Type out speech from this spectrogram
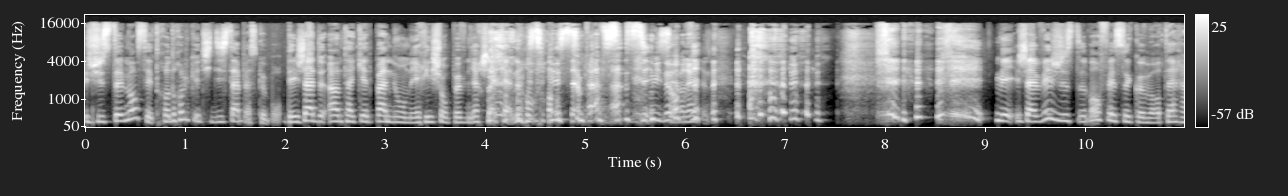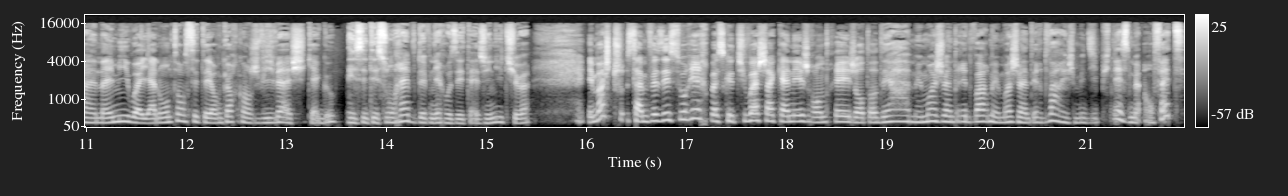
Justement, c'est trop drôle que tu dises ça parce que bon, déjà de un, t'inquiète pas, nous on est riches, on peut venir chaque année en France. oui, c'est vrai. Mais j'avais justement fait ce commentaire à un ami, ouais, il y a longtemps, c'était encore quand je vivais à Chicago. Et c'était son rêve de venir aux États-Unis, tu vois. Et moi, ça me faisait sourire parce que tu vois, chaque année, je rentrais et j'entendais, ah, mais moi, je viendrai te voir, mais moi, je viendrai te voir. Et je me dis, punaise, mais en fait,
